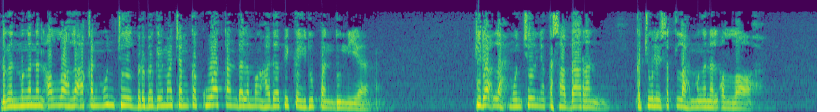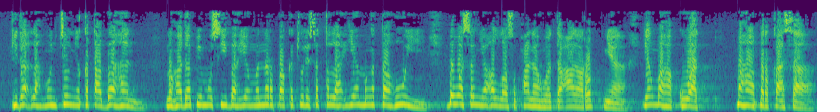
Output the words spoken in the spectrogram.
dengan mengenal Allah lah akan muncul berbagai macam kekuatan dalam menghadapi kehidupan dunia. Tidaklah munculnya kesabaran, kecuali setelah mengenal Allah. Tidaklah munculnya ketabahan menghadapi musibah yang menerpa kecuali setelah ia mengetahui bahwasanya Allah Subhanahu wa taala Rabbnya yang maha kuat, maha perkasa.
